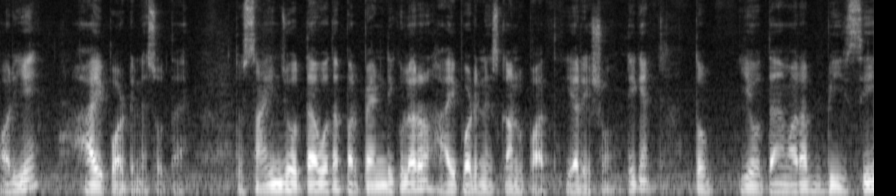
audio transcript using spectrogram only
और ये हाइपोटेनस होता है। तो साइन जो होता है, वो होता है परपेंडिकुलर और हाइपोटेनस का अनुपात या रेशो ठीक है? तो ये होता है हमारा बी सी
